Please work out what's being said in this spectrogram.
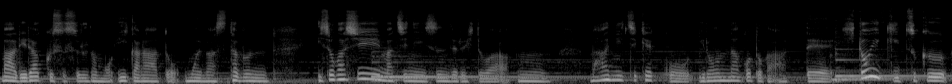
まあリラックスするのもいいかなと思います。多分忙しい町に住んでる人は、うん、毎日結構いろんなことがあって一息つく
